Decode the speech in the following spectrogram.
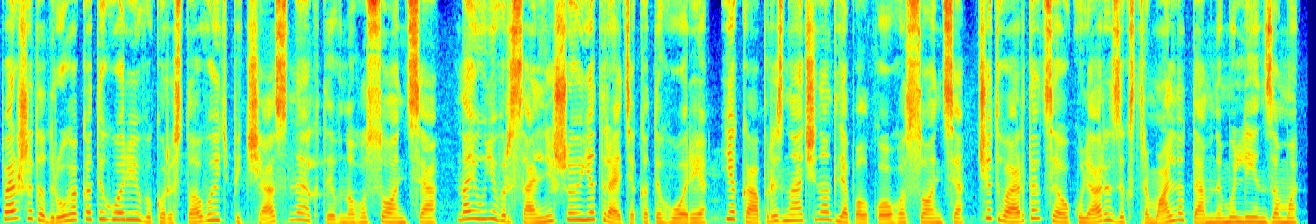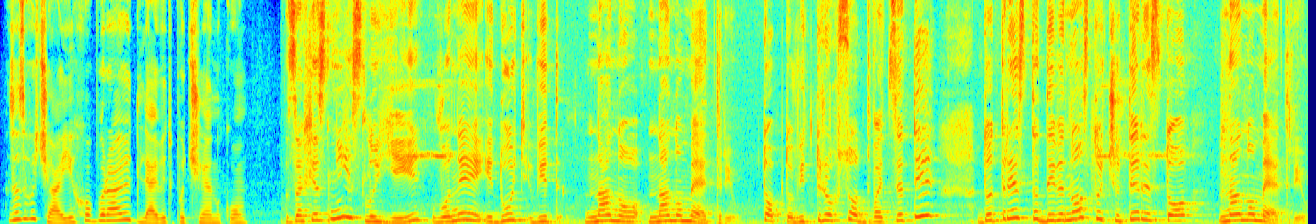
Перша та друга категорії використовують під час неактивного сонця. Найуніверсальнішою є третя категорія, яка призначена для палкого сонця. Четверта це окуляри з екстремально темними лінзами. Зазвичай їх обирають для відпочинку. Захисні слої вони йдуть від нано, нанометрів, тобто від 320 до 390-400 нанометрів.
